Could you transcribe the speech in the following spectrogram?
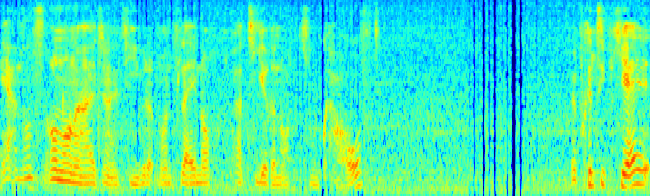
Ja, ansonsten auch noch eine Alternative, dass man vielleicht noch ein paar Tiere noch zukauft. Ja, prinzipiell,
